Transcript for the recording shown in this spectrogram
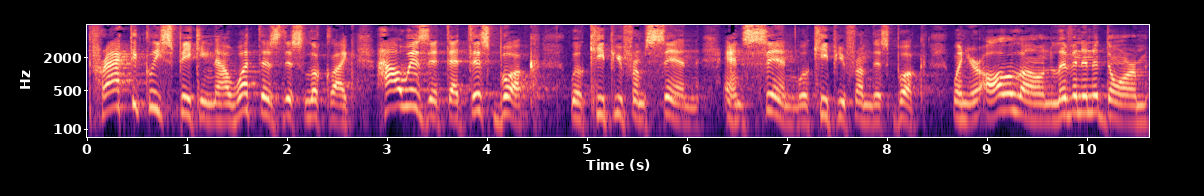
Practically speaking, now, what does this look like? How is it that this book will keep you from sin, and sin will keep you from this book when you're all alone living in a dorm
